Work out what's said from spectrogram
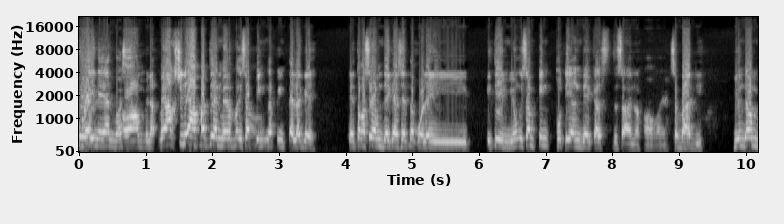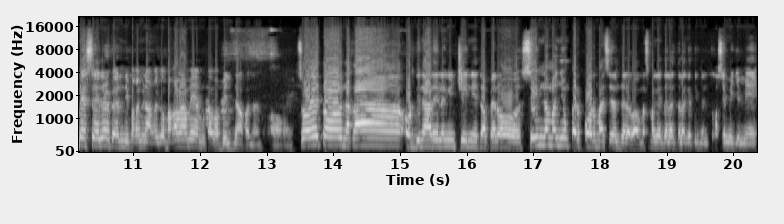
kulay na yan, boss? Oh, pina- may actually apat yan. Meron pang isa pink na pink talaga eh. Ito kasi ang decals ito kulay itim. Yung isang pink puti ang decals do sa ano, Okay. sa body. Yun daw ang bestseller pero hindi pa kami nakagawa. Baka mamaya magpapabuild na ako nun. Okay. So ito, naka-ordinary lang yung chain nito pero same naman yung performance ng dalawa. Mas maganda lang talaga tignan to kasi medyo may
